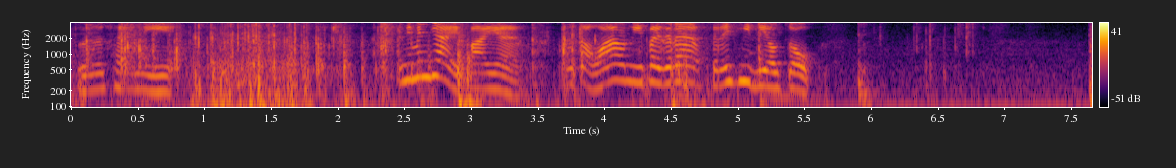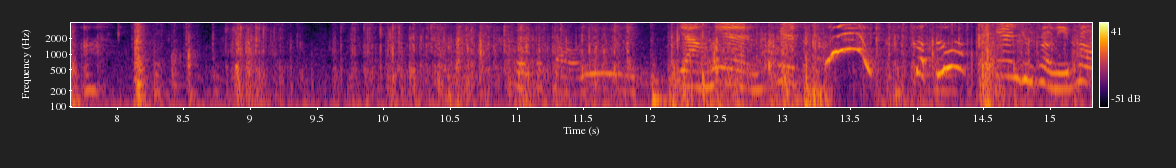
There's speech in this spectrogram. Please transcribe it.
หรือจะใช้อันนี้ อันนี้มันใหญ่ไปอะแต่ว่าเอานี้ไปก็ได้จะได้ทีเดียวจบ ใส่กระเป๋านี่ ยังพี่แอนพี่แอนว้ายเกือบล่วงพี่แอนอยู่แถวนี้พอ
